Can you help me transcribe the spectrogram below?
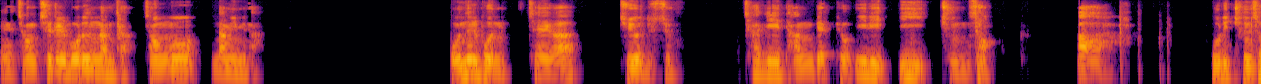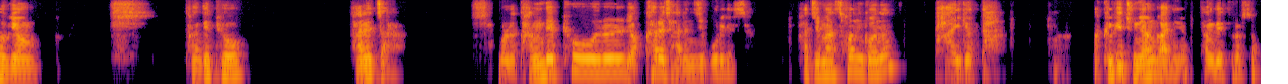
예, 정치를 모르는 남자 정모남입니다. 오늘 본 제가 주요 뉴스 차기 당대표 1위 이준석 아 우리 준석이 형 당대표 잘했잖아. 물론 당대표를 역할을 잘했는지 모르겠어요. 하지만 선거는 다 이겼다. 아, 그게 중요한 거 아니에요? 당대표로서?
